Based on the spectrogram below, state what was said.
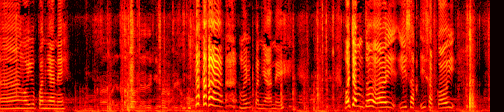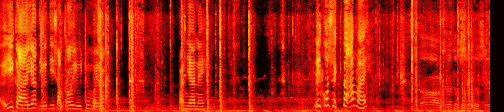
à ngồi yêu pan nhà này 睇 Ngi penyane. Macam tu ơi, isap isap kau. Ý kaya dia isap kau yo cho hoi lah. Penyane. Li ko sek ta sạch Ta, 제가 저 시켰어요.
